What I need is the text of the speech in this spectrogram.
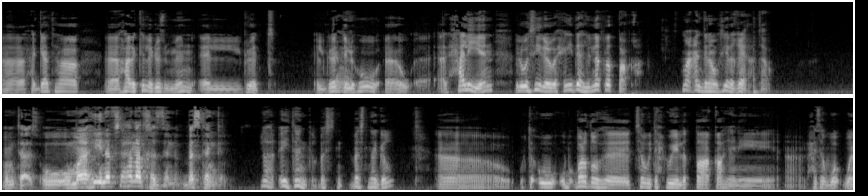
آه حقتها. آه هذا كله جزء من ال grid. الجريد. اللي هو آه، حاليا الوسيلة الوحيدة لنقل الطاقة. ما عندنا وسيلة غيرها ترى. ممتاز. وما هي نفسها ما تخزن بس تنقل. لا إي تنقل بس بس نقل. آه وبرضه آه، تسوي تحويل للطاقة يعني آه، حسب و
